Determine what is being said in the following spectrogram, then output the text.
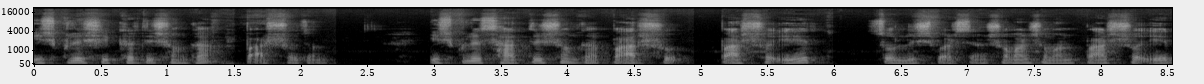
স্কুলের শিক্ষার্থীর সংখ্যা পাঁচশো জন। স্কুলের ছাত্রীর সংখ্যা পাঁচশো পাঁচশো এর চল্লিশ পার্সেন্ট সমান সমান পাঁচশো এর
